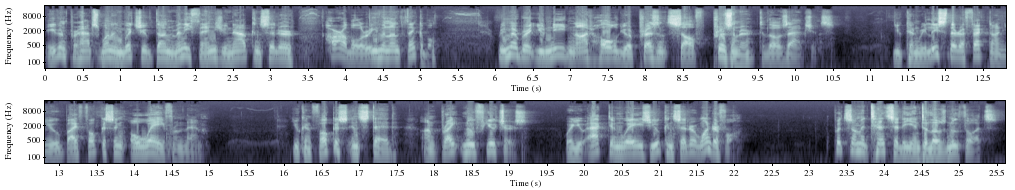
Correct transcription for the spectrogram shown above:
even perhaps one in which you've done many things you now consider horrible or even unthinkable, remember you need not hold your present self prisoner to those actions. You can release their effect on you by focusing away from them. You can focus instead on bright new futures where you act in ways you consider wonderful. Put some intensity into those new thoughts,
